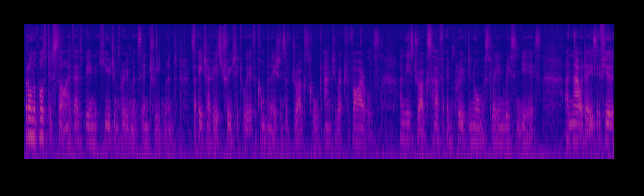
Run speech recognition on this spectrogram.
But on the positive side, there's been huge improvements in treatment. So HIV is treated with combinations of drugs called antiretrovirals. And these drugs have improved enormously in recent years. And nowadays, if you're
